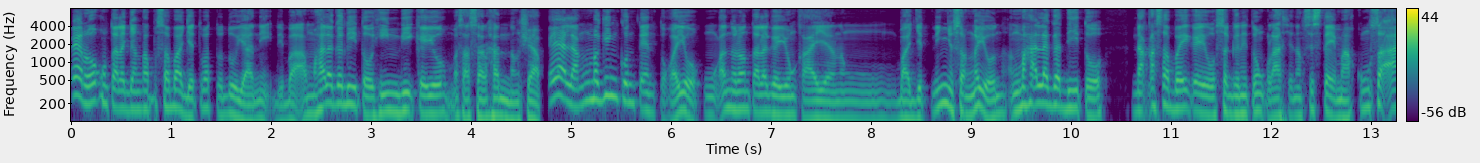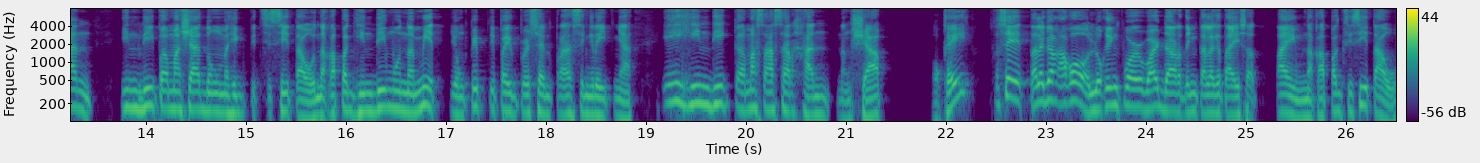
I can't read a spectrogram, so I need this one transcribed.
Pero kung talagang kapos sa budget, what to do yan eh, di ba? Ang mahalaga dito, hindi kayo masasarhan ng shop. Kaya lang, maging kontento kayo kung ano lang talaga yung kaya ng budget ninyo sa ngayon. Ang mahalaga dito, nakasabay kayo sa ganitong klase ng sistema kung saan hindi pa masyadong mahigpit si sitaw na kapag hindi mo na-meet yung 55% processing rate niya, eh hindi ka masasarhan ng shop. Okay? Kasi talagang ako, looking forward, darating talaga tayo sa time na kapag sisitaw,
